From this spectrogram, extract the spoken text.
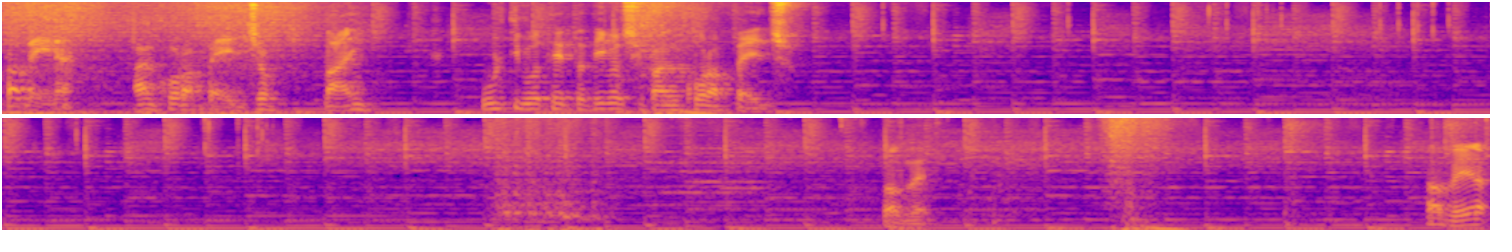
Va bene, ancora peggio. Vai. Ultimo tentativo si fa ancora peggio. Vabbè. Va bene.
